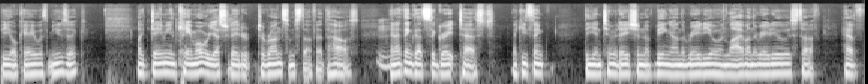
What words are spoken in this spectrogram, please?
be okay with music. Like Damien came over yesterday to, to run some stuff at the house, Mhm. and I think that's the great test. Like you think the intimidation of being on the radio and live on the radio is tough. Have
